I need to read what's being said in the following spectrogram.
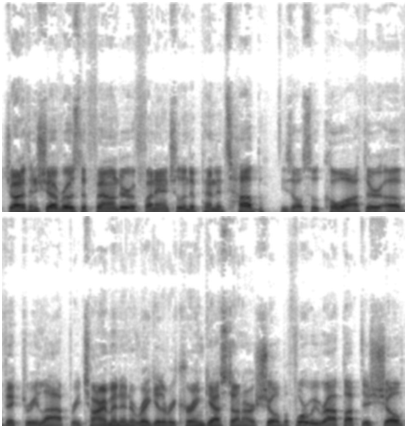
Jonathan Chevreau is the founder of Financial Independence Hub. He's also co author of Victory Lap Retirement and a regular recurring guest on our show. Before we wrap up this show,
